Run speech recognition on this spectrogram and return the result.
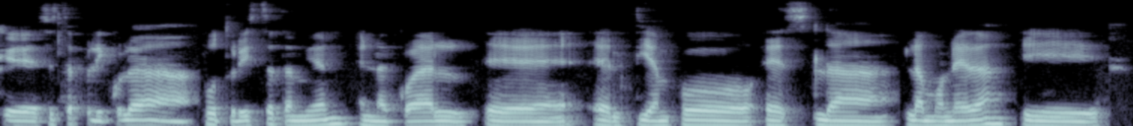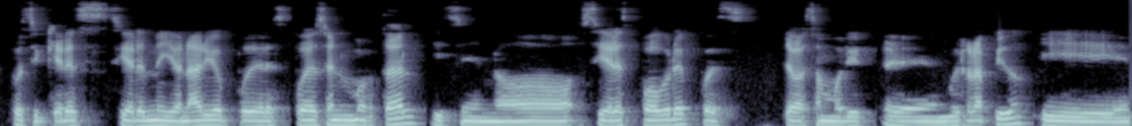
que es esta película futurista también, en la cual eh, el tiempo es la, la moneda y pues si quieres, si eres millonario, puedes, puedes ser inmortal y si no, si eres pobre, pues te vas a morir eh, muy rápido. Y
